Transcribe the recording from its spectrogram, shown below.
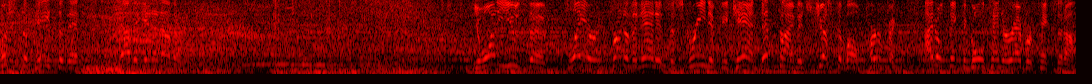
pushed the pace of this. Now they get another. You want to use the player in front of the net as a screen if you can. This time it's just about perfect. I don't think the goaltender ever picks it up.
